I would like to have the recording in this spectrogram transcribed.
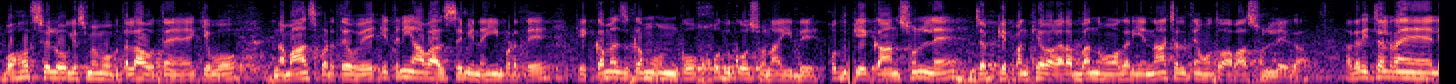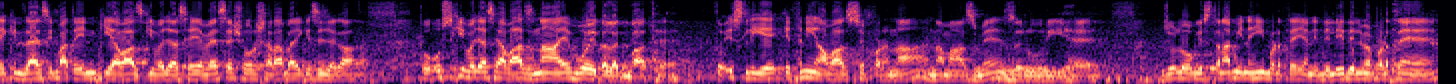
बहुत से लोग इसमें मुबतला होते हैं कि वो नमाज़ पढ़ते हुए इतनी आवाज़ से भी नहीं पढ़ते कि कम अज़ कम उनको ख़ुद को सुनाई दे, खुद के कान सुन लें, जबकि पंखे वगैरह बंद हों, अगर ये ना चलते हों तो आवाज़ सुन लेगा। अगर ये चल रहे हैं, लेकिन ज़ाहिर सी बात है इनकी आवाज़ की वजह से या वैसे शोर शराबा है किसी जगह तो उसकी वजह से आवाज़ ना आए, वो एक अलग बात है। तो इसलिए इतनी आवाज़ से पढ़ना नमाज़ में ज़रूरी है। जो लोग इस तरह भी नहीं पढ़ते, यानी दिली दिल में पढ़ते हैं,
